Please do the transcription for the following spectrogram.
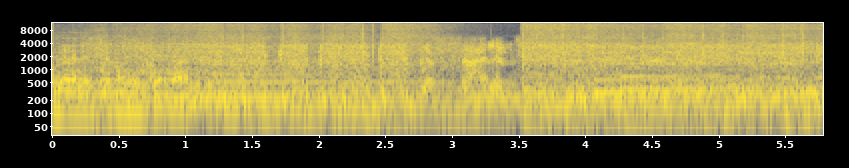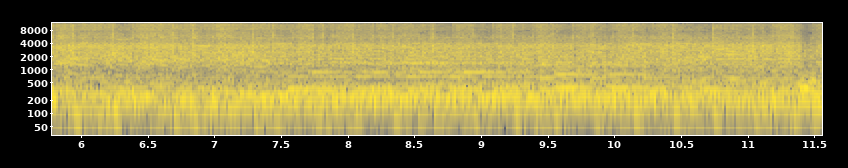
hmm, ada elektroniknya kan The silence. Yang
